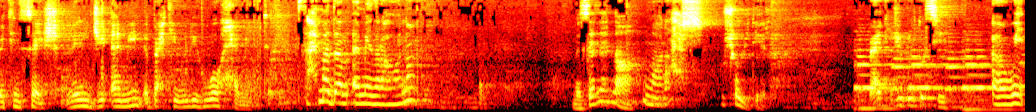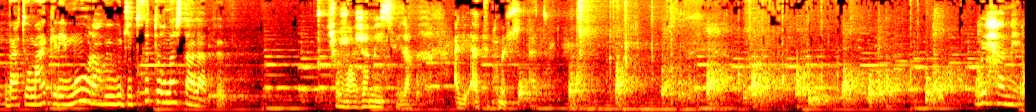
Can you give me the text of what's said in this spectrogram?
ما تنساش غير يجي امين ابعتيه لي هو وحميد صح مدام امين راه هنا مازال هنا. ما راحش. وشو يدير؟ بعد يجيب ال dossier. آه oui بعتو مع كريمو راهو يوجد في ال tournage تاع la pub شجع جامي سويلا علي أتو تمشي. oui حميد.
